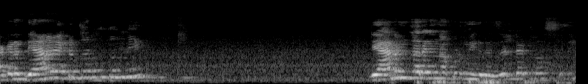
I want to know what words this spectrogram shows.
అక్కడ ధ్యానం ఎక్కడ జరుగుతుంది? ధ్యానం జరిగినప్పుడు మీకు రిజల్ట్ ఎట్లా వస్తుంది?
